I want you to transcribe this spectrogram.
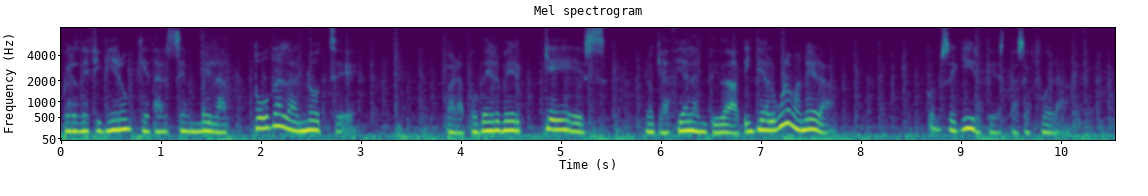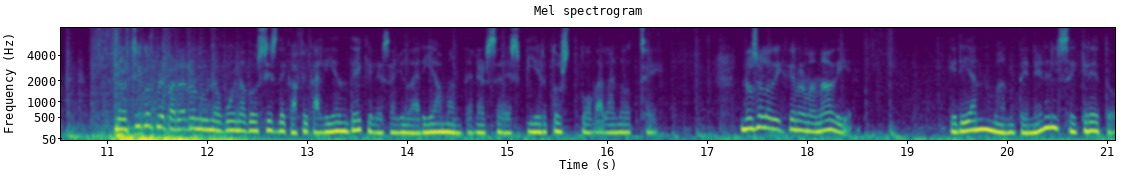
pero decidieron quedarse en vela toda la noche para poder ver qué es lo que hacía la entidad y de alguna manera conseguir que ésta se fuera. Los chicos prepararon una buena dosis de café caliente que les ayudaría a mantenerse despiertos toda la noche. No se lo dijeron a nadie. Querían mantener el secreto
